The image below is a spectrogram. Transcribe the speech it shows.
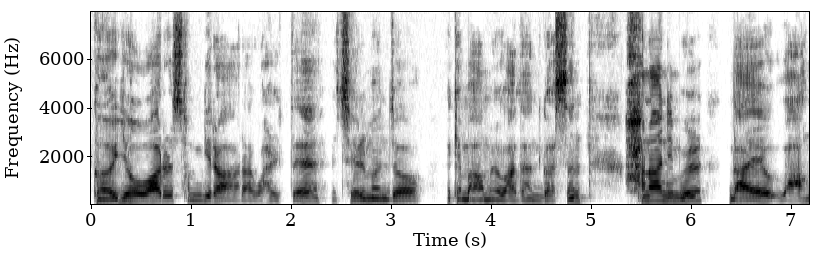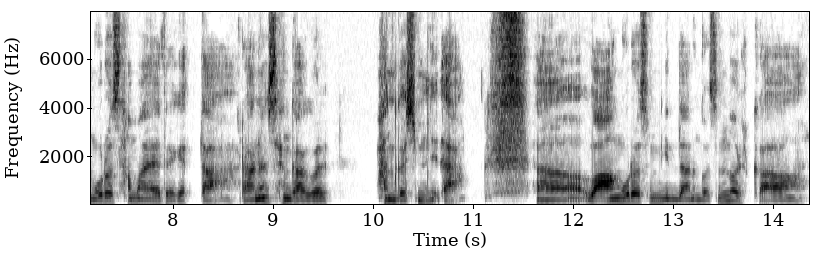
그 여호와를 섬기라라고 할 때 제일 먼저 이렇게 마음에 와닿은 것은 하나님을 나의 왕으로 삼아야 되겠다라는 생각을 한 것입니다. 어, 왕으로 섬긴다는 것은 뭘까?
